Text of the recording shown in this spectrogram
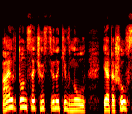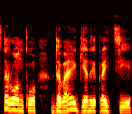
Айртон сочувственно кивнул и отошел в сторонку, давая Генри пройти.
